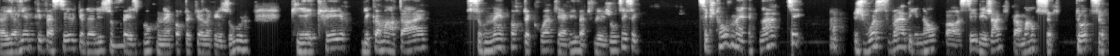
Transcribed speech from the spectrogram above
Euh, Il n'y a rien de plus facile que d'aller sur Mm. Facebook ou n'importe quel réseau, là, puis écrire des commentaires sur n'importe quoi qui arrive à tous les jours. Tu sais, c'est- que je trouve maintenant, tu sais, je vois souvent des notes passer, des gens qui commentent sur tout, sur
